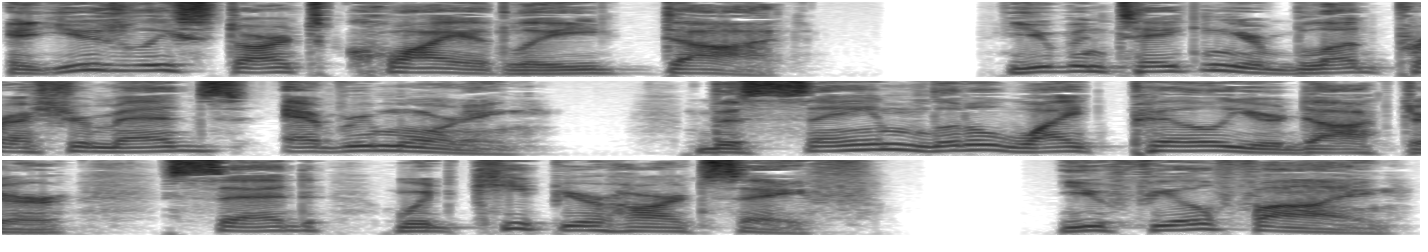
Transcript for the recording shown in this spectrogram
It usually starts quietly, dot. You've been taking your blood pressure meds every morning. The same little white pill your doctor said would keep your heart safe. You feel fine.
